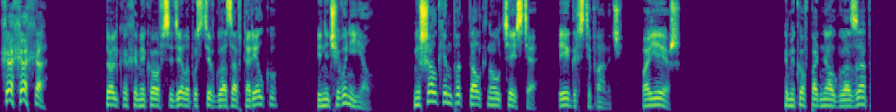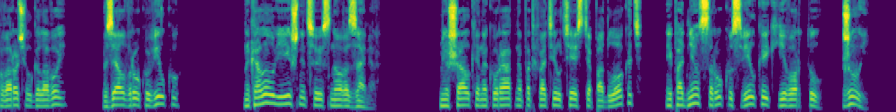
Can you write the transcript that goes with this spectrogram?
Ха-ха-ха. Только Хомяков сидел, опустив глаза в тарелку, и ничего не ел. Мишалкин подтолкнул тестя. «Игорь Степанович, поешь!» Хомяков поднял глаза, поворочил головой, взял в руку вилку, наколол яичницу и снова замер. Мишалкин аккуратно подхватил тестя под локоть и поднес руку с вилкой к его рту. «Жуй!»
